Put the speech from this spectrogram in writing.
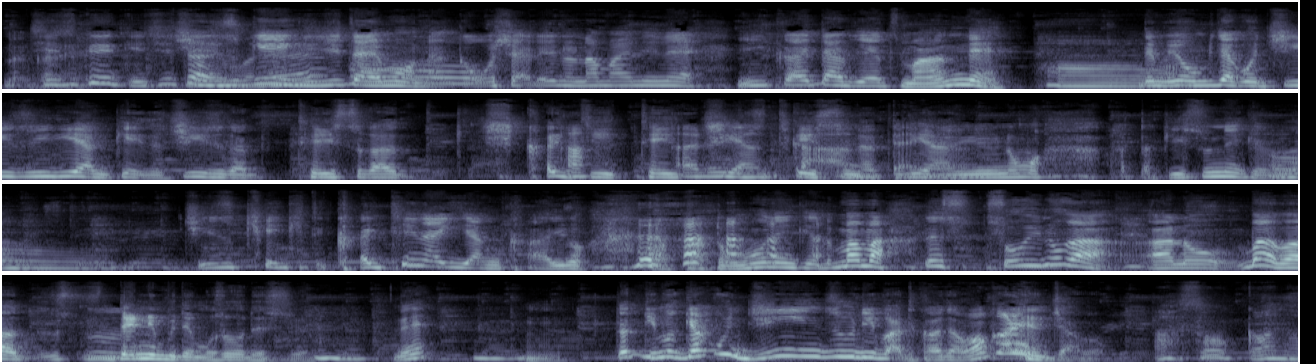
ね。チーズケーキ自チー体もね。ズケーキ自体もなんかおしゃれな名前にね言い換えてあるやつもあんねはあんでもよう見たらこれチーズ入りやんけ。チーズがテイストがしっかりチーズテイストになってるやんいうのもあった気すんねんけどな。おチーズケーキって書いてないやんかいうのあったと思うねんけど。まあまあでそういうのがあのまあまあ、デニムでもそうですよ、ね、うん。だって今逆にジーンズ売り場って書いたら分からへんちゃう？あそうかな。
